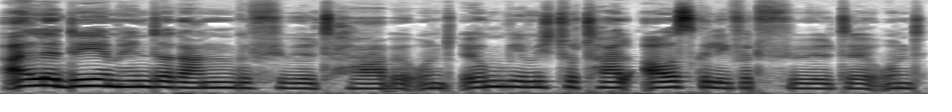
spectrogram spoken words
alledem hintergangen gefühlt habe und irgendwie mich total ausgeliefert fühlte und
